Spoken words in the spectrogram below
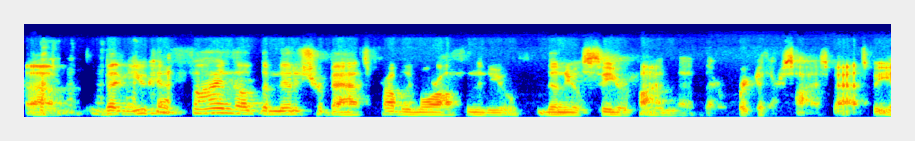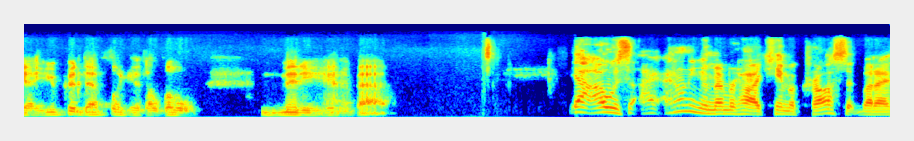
Um, but you can find the, the, miniature bats probably more often than you than you'll see or find the, the regular size bats. But yeah, you could definitely get a little mini Hanna bat yeah i was I, I, don't even remember how i came across it but i,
